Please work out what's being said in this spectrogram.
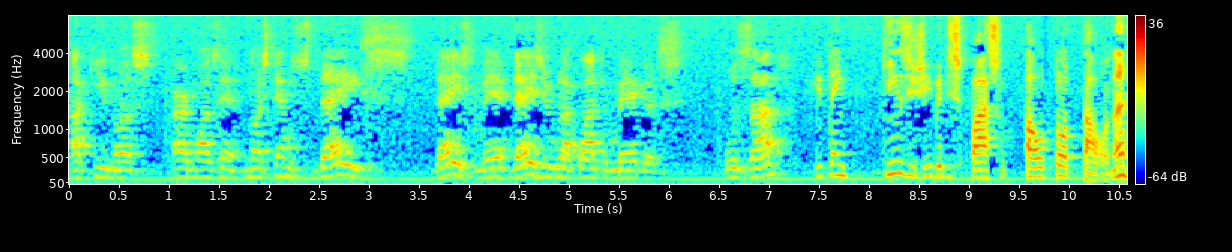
aqui nós, armazen... nós temos 10, 10,4 10, megas usados e tem 15 GB de espaço ao total, né?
